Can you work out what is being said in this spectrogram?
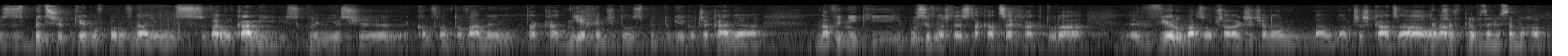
zbyt szybkiego w porównaniu z warunkami, z którymi jest się konfrontowanym, taka niechęć do zbyt długiego czekania, na wyniki. Impulsywność to jest taka cecha, która w wielu bardzo obszarach życia nam, nam, nam przeszkadza. Na Ona przykład w prowadzeniu samochodu.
